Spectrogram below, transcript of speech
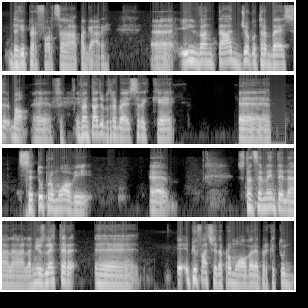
devi per forza pagare. Eh, il vantaggio potrebbe essere, boh, eh, il vantaggio potrebbe essere che eh, se tu promuovi eh, sostanzialmente la, la, la newsletter eh, è più facile da promuovere perché tu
